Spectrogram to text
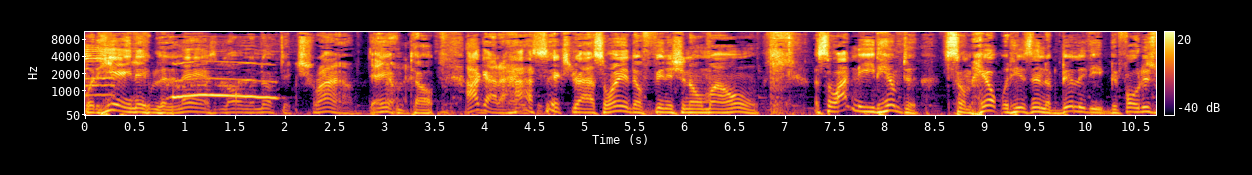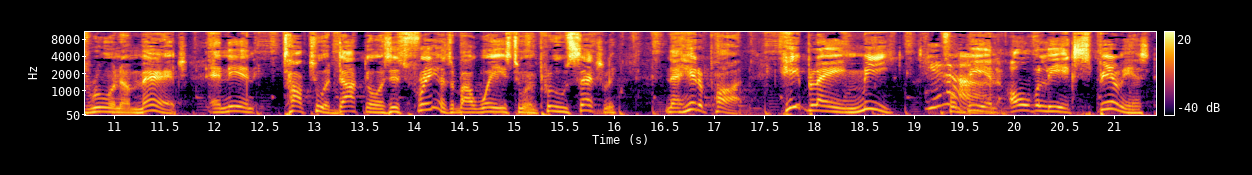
but he ain't able to last long enough to try 'em. Damn, dog. I got a high sex drive, so I end up finishing on my own. So I need him to some help with his inability before this ruin our marriage, and then talk to a doctor or his friends about ways to improve sexually. Now, hit the part. He blamed me for being overly experienced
